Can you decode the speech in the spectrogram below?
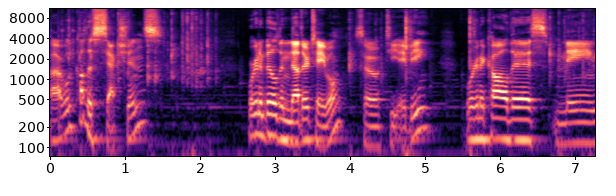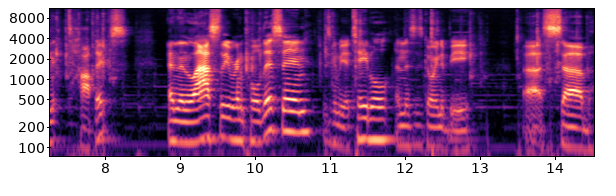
uh, we'll call this sections. We're gonna build another table, so TAB. We're gonna call this main topics. And then lastly, we're gonna pull this in. This is gonna be a table, and this is going to be uh, sub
